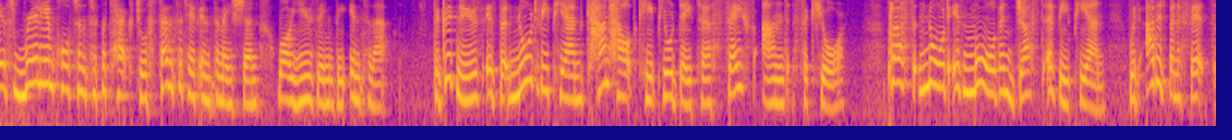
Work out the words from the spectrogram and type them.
It's really important to protect your sensitive information while using the internet. The good news is that NordVPN can help keep your data safe and secure. Plus, Nord is more than just a VPN, with added benefits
